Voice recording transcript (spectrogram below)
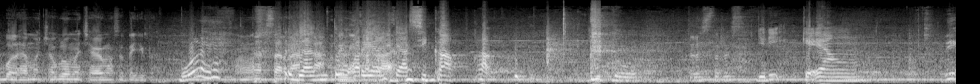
Boleh sama cowok belum sama cewek maksudnya gitu? Boleh. Terserah. tergantung orientasi kakak gitu. Terus terus. Jadi kayak yang ini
